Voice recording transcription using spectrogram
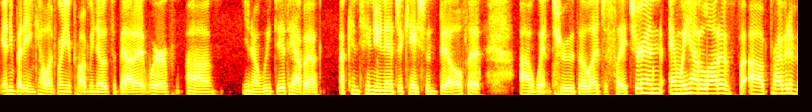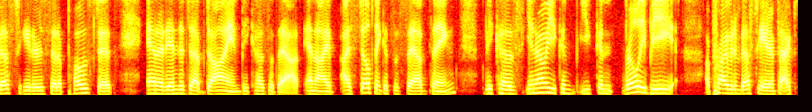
Anybody in California probably knows about it, where uh, you know we did have a, a continuing education bill that uh, went through the legislature, and and we had a lot of uh, private investigators that opposed it, and it ended up dying because of that. And I I still think it's a sad thing because you know you can you can really be a private investigator. In fact,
